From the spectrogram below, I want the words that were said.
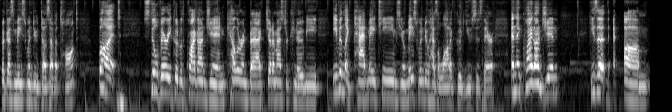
because Mace Windu does have a taunt, but still very good with Qui Gon Jinn, Kelleran Beq, Jedi Master Kenobi, even like Padme teams. You know, Mace Windu has a lot of good uses there. And then Qui Gon Jinn, he's a um,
